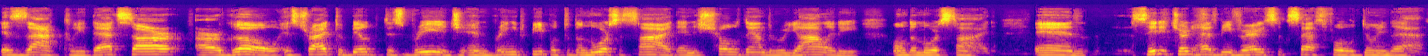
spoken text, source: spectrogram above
Exactly. That's our our goal is try to build this bridge and bring people to the north side and show them the reality on the north side. And City Church has been very successful doing that.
